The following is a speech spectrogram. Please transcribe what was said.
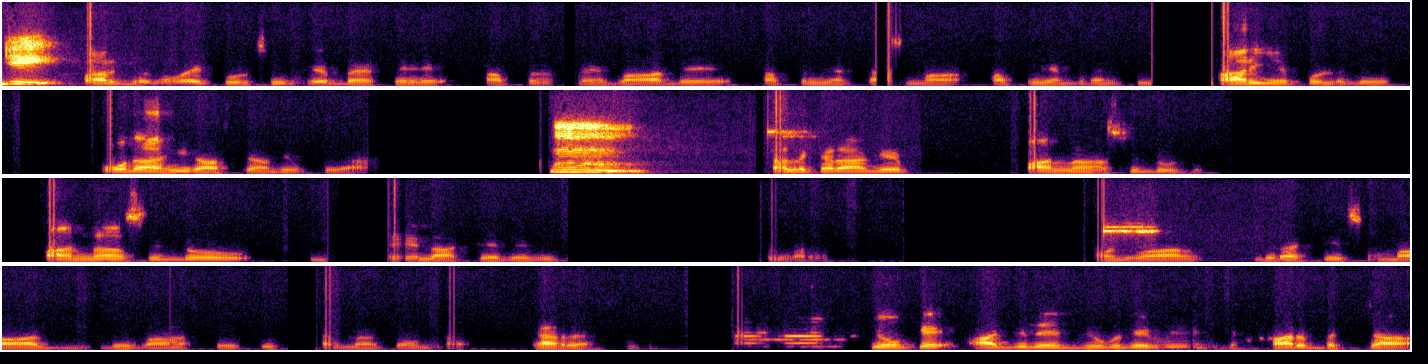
ਜੀ। ਪਰ ਜਦੋਂ ਇਹ ਕੁਰਸੀ ਤੇ ਬੈਠੇ ਆਪਣੇ ਵਾਅਦੇ ਆਪਣੀਆਂ ਕਸਮਾਂ ਆਪਣੀਆਂ ਗਰੰਟੀ ਸਾਰੀਆਂ ਭੁੱਲ ਗਏ ਉਹਨਾਂ ਹੀ ਰਸਤਿਆਂ ਦੇ ਉੱਤੇ ਆ। ਹੂੰ। ਗੱਲ ਕਰਾਂਗੇ ਭਾਨਾ ਸਿੱਧੂ ਦੀ। ਭਾਨਾ ਸਿੱਧੂ ਦੇ ਇਲਾਕੇ ਦੇ ਵਿੱਚ ਨੌਜਵਾਨ ਜਿਹੜਾ ਕਿ ਸਮਾਜ ਦੇ ਵਾਸਤੇ ਕੁਝ ਕਰਨਾ ਚਾਹੁੰਦਾ ਕਰ ਰਿਹਾ ਕਿਉਂਕਿ ਅੱਜ ਦੇ ਯੁੱਗ ਦੇ ਵਿੱਚ ਹਰ ਬੱਚਾ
